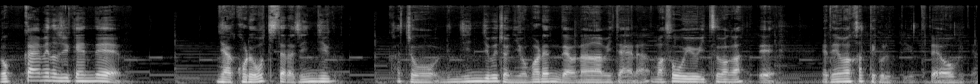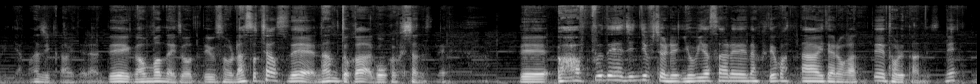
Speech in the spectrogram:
6回目の受験で、いや、これ落ちたら人事課長、人事部長に呼ばれるんだよな、みたいな、まあそういう逸話があって、いや、電話かかってくるって言ってたよ、みたいな。いや、マジか、みたいな。で、頑張んないとっていう、そのラストチャンスで、なんとか合格したんですね。で、アップで人事部長に呼び出されなくてよかった、みたいなのがあって、取れたんですね。う。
